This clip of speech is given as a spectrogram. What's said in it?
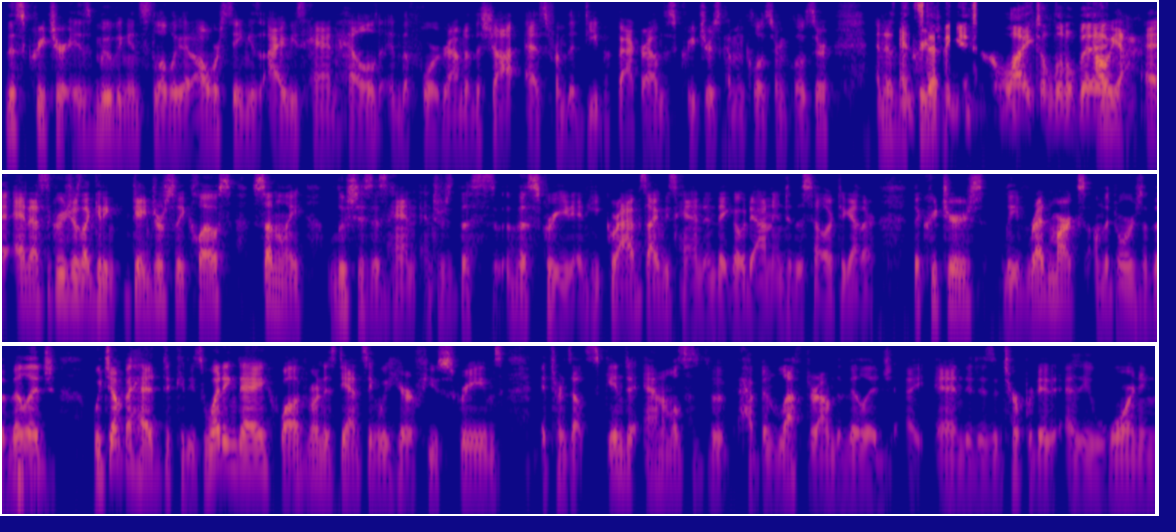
This creature is moving in slowly, and all we're seeing is Ivy's hand held in the foreground of the shot, as from the deep background, this creature is coming closer and closer, and as the and creature, stepping into the light a little bit. Oh yeah, and, and as the creature is like getting dangerously close, suddenly Lucius's hand enters the the screen, and he grabs Ivy's hand, and they go down into the cellar together. The creatures leave red marks on the doors of the mm-hmm. village. We jump ahead to Kitty's wedding day. While everyone is dancing, we hear a few screams. It turns out skinned animals have been left around the village, and it is interpreted as a warning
